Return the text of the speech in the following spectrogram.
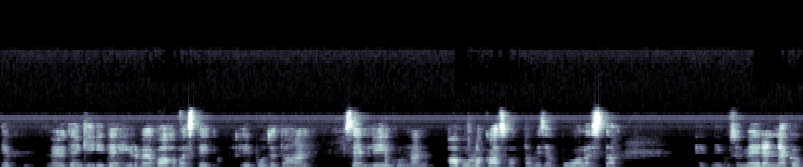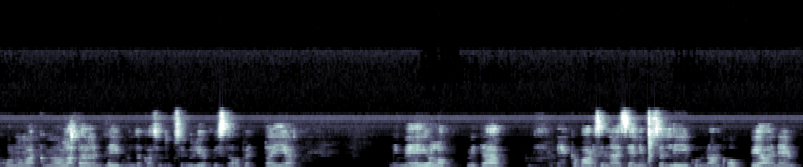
Ja me jotenkin itse hirveän vahvasti liputetaan sen liikunnan avulla kasvattamisen puolesta. Että niin kuin se meidän näkökulma, vaikka me ollaan täällä liikuntakasvatuksen yliopisto-opettajia, niin me ei olla mitään ehkä varsinaisia niin kuin sen liikunnan oppiaineen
